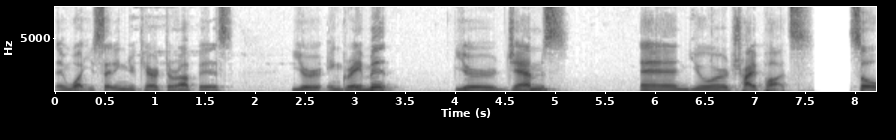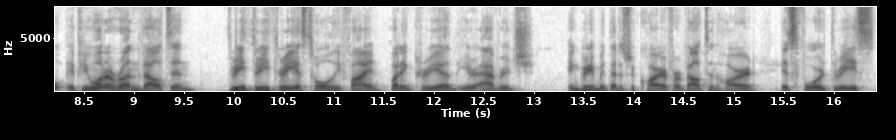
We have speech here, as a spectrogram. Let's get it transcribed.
And what you're setting your character up is your engravement, your gems, and your tripods. So if you want to run Valtan, 333 is totally fine, but in Korea, your average engravement that is required for Valtan Hard is four threes.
